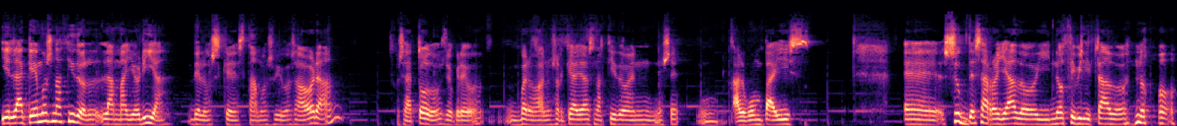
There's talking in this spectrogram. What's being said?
Y en la que hemos nacido la mayoría de los que estamos vivos ahora, o sea, todos, yo creo, bueno, a no ser que hayas nacido en, no sé, algún país eh, subdesarrollado y no civilizado, ¿no?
